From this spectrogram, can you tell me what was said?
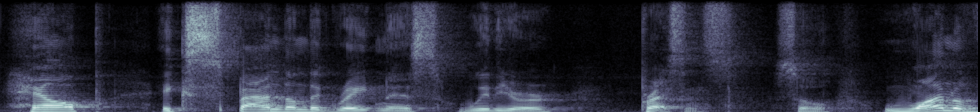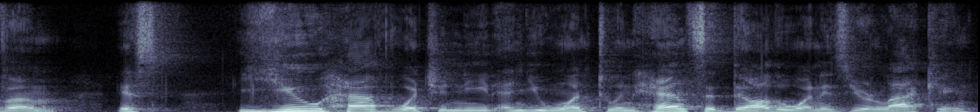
help expand on the greatness with your presence. So one of them is you have what you need and you want to enhance it. The other one is you're lacking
